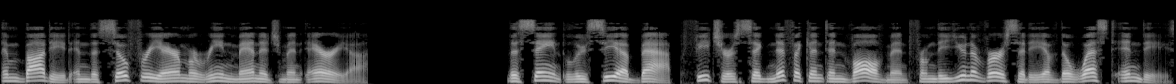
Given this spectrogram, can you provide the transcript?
embodied in the Soufriere Marine Management Area. The St. Lucia BAP features significant involvement from the University of the West Indies.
